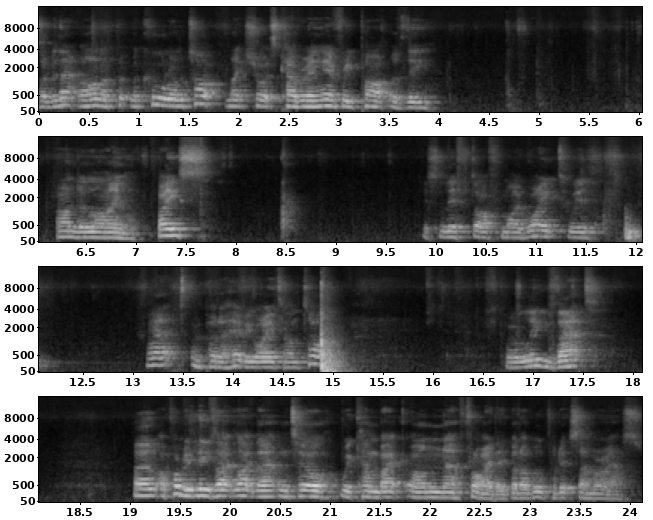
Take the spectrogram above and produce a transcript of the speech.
So with that on, I put my caul on top, make sure it's covering every part of the underlying base. Just lift off my weight with that and put a heavy weight on top. We'll leave that um, I'll probably leave that like that until we come back on uh, Friday, but I will put it somewhere else.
